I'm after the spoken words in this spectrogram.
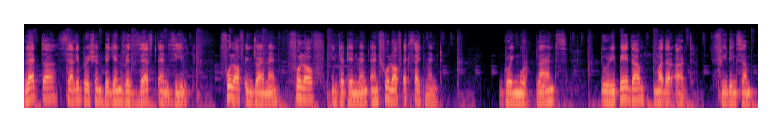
let the celebration begin with zest and zeal full of enjoyment, full of entertainment, and full of excitement. Growing more plants to repay the Mother Earth, feeding some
